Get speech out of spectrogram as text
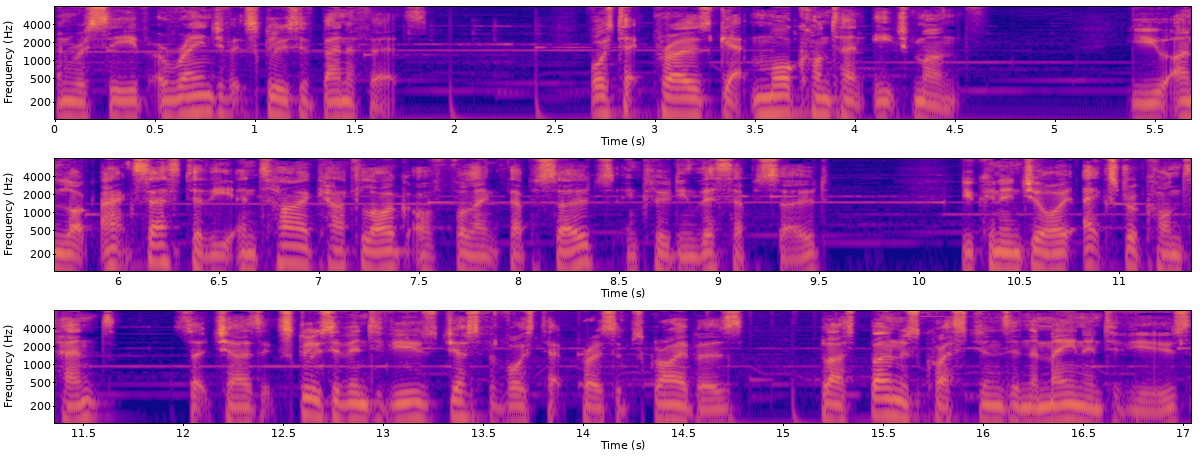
and receive a range of exclusive benefits. Voice Tech Pros get more content each month. You unlock access to the entire catalogue of full length episodes, including this episode. You can enjoy extra content, such as exclusive interviews just for Voice Tech Pro subscribers, plus bonus questions in the main interviews.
